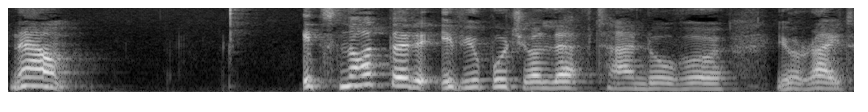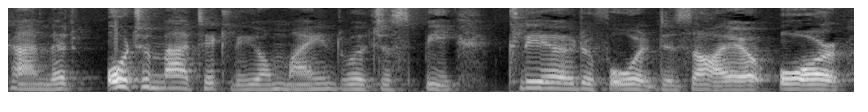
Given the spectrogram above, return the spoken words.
Now, it's not that if you put your left hand over your right hand that automatically your mind will just be cleared of all desire or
